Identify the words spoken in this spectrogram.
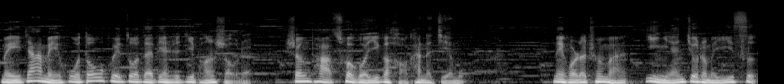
每家每户都会坐在电视机旁守着，生怕错过一个好看的节目。那会儿的春晚一年就这么一次。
